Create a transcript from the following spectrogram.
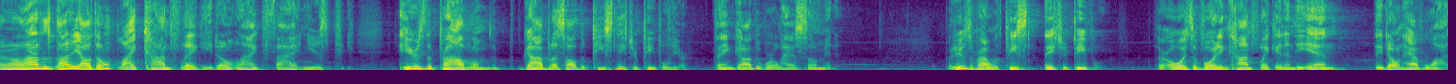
and a lot, of, a lot of y'all don't like conflict. You don't like fighting. You just, here's the problem. God bless all the peace nature people here. Thank God the world has some in it. But here's the problem with peace natured people they're always avoiding conflict, and in the end, they don't have what?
